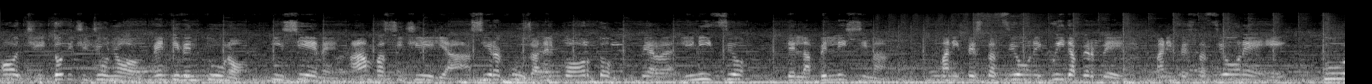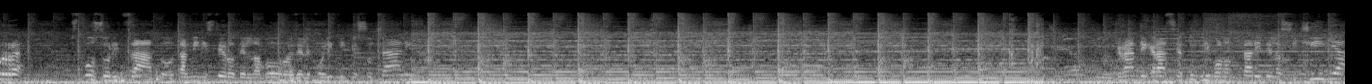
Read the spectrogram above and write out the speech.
oggi 12 giugno 2021 insieme a Ampa Sicilia, a Siracusa nel porto per l'inizio della bellissima manifestazione Guida per Bene, manifestazione e tour sponsorizzato dal Ministero del Lavoro e delle Politiche Sociali. Un grande grazie a tutti i volontari della Sicilia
